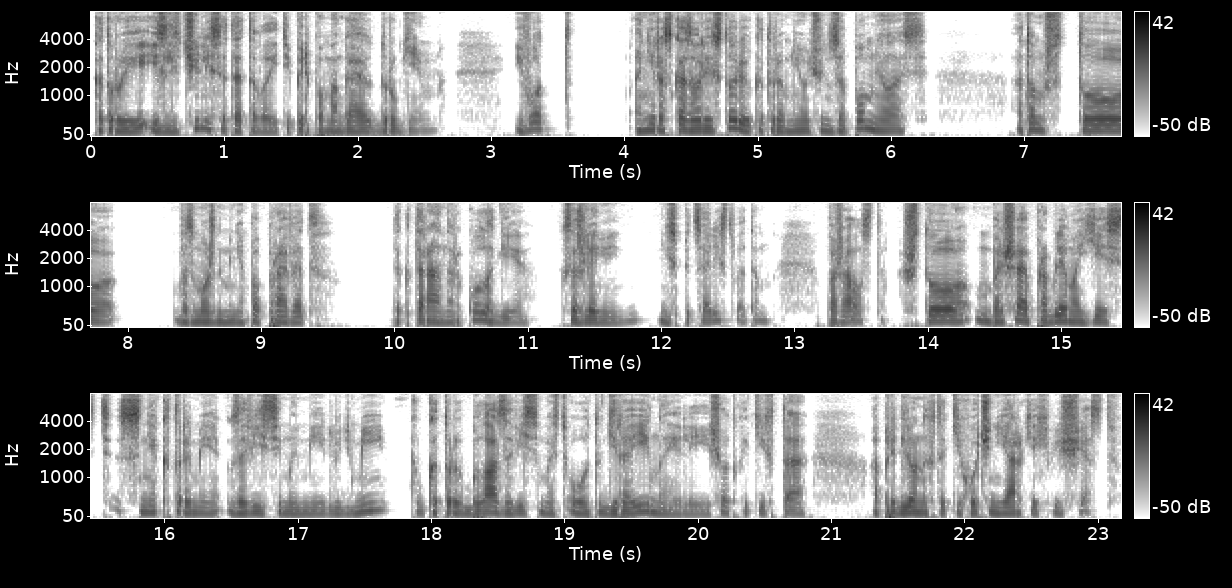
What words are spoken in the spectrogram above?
которые излечились от этого и теперь помогают другим. И вот они рассказывали историю, которая мне очень запомнилась, о том, что, возможно, меня поправят доктора-наркологи, к сожалению, не специалист в этом, пожалуйста, что большая проблема есть с некоторыми зависимыми людьми, у которых была зависимость от героина или еще от каких-то определенных таких очень ярких веществ.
